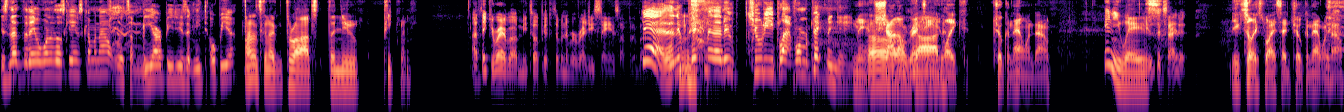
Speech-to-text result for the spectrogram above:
Isn't that the name of one of those games coming out? Where it's a me RPG? Is it Miitopia? I'm just gonna throw out the new Pikmin. I think you're right about Miitopia because I remember Reggie saying something about it. Yeah, the new Pikmin, the new 2D platformer Pikmin game. Man, Oh, shout out oh, Reggie, God. like choking that one down. Anyways, He was Anyways, excited. So that's why I said choking that one down.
